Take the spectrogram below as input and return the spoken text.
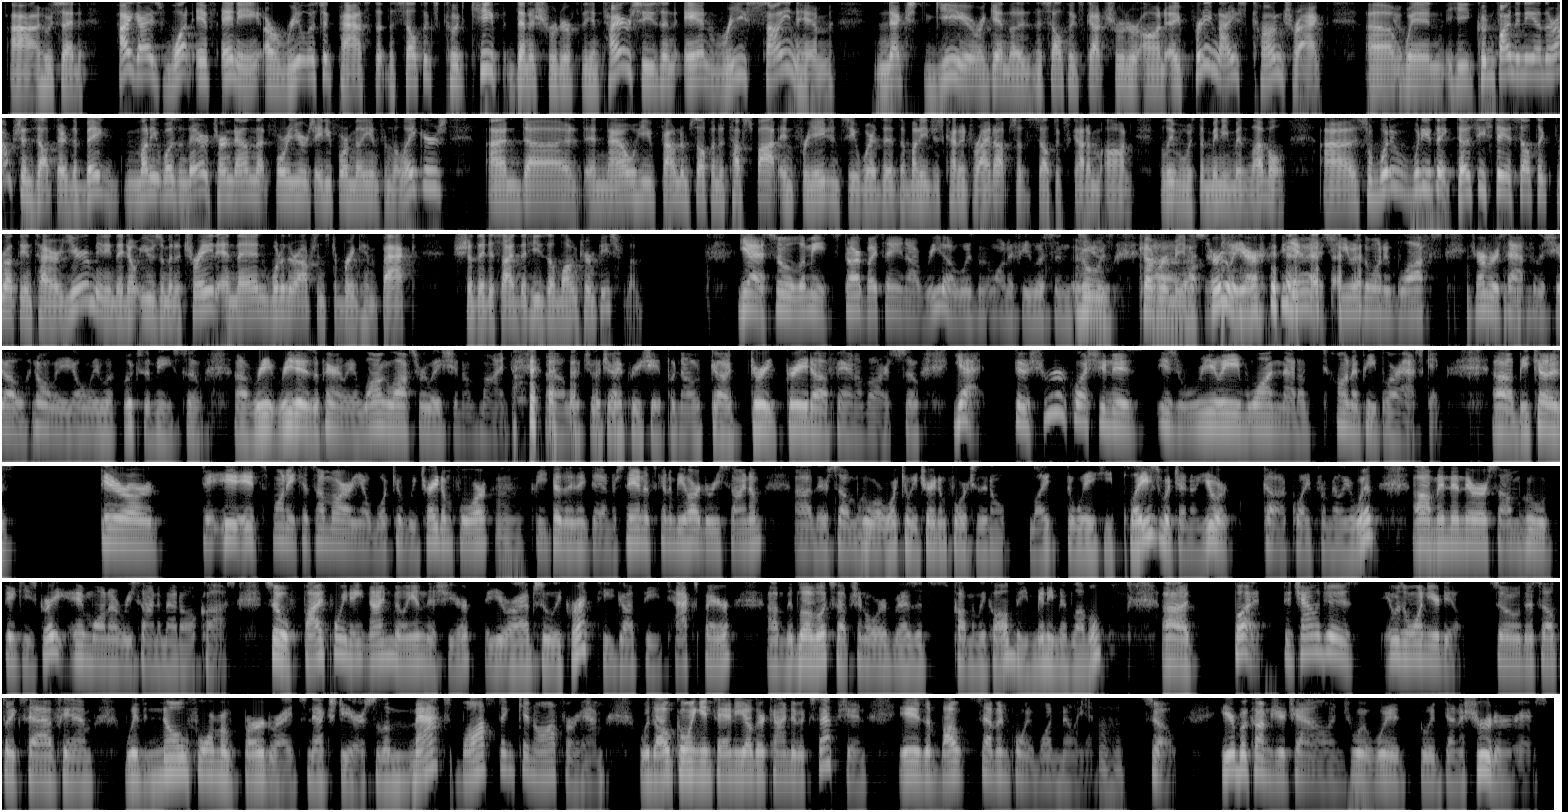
uh, who said. Hi guys, what if any are realistic paths that the Celtics could keep Dennis Schroeder for the entire season and re-sign him next year? Again, the, the Celtics got Schroeder on a pretty nice contract uh, yep. when he couldn't find any other options out there. The big money wasn't there. Turned down that four years, eighty-four million from the Lakers, and uh, and now he found himself in a tough spot in free agency where the, the money just kind of dried up. So the Celtics got him on, I believe it was the mini mid level. Uh, so what do what do you think? Does he stay a Celtic throughout the entire year, meaning they don't use him in a trade? And then what are their options to bring him back? Should they decide that he's a long term piece for them? Yeah, so let me start by saying uh, Rita was the one, if you listened to who was covering uh, me up earlier. yeah, she was the one who blocks Trevor's half of the show and only only looks at me. So uh, Rita is apparently a long lost relation of mine, uh, which which I appreciate. But no, great great uh, fan of ours. So yeah, the Schroeder question is is really one that a ton of people are asking uh, because there are it's funny because some are, you know, what could we trade them for? Mm-hmm. Because I think they understand it's going to be hard to re-sign him. Uh, there's some who are, what can we trade him for? Because they don't like the way he plays, which I know you are uh, quite familiar with. Um, and then there are some who think he's great and want to re-sign him at all costs. So 5.89 million this year. You are absolutely correct. He got the taxpayer uh, mid-level exception, or as it's commonly called, the mini mid-level. Uh, but the challenge is it was a one-year deal. So the Celtics have him with no form of bird rights next year. So the max Boston can offer him without going into any other kind of exception is about 7.1 million. Mm-hmm. So here becomes your challenge with, with, with Dennis Schroeder is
